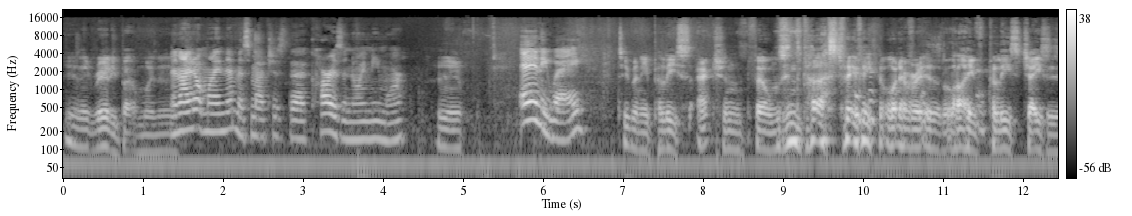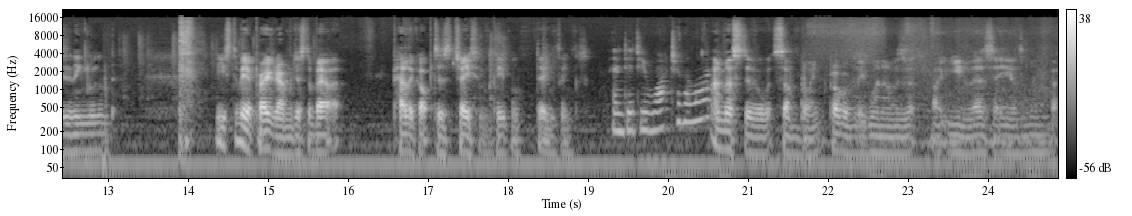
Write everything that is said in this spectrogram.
Yeah, they really on my nerves. And I don't mind them as much as the cars annoy me more. Yeah. Anyway, Too many police action films in the past, maybe, or whatever it is, live police chases in England. There used to be a program just about helicopters chasing people, doing things. and did you watch it a lot? I must have at some point, probably when I was at like university or something, but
